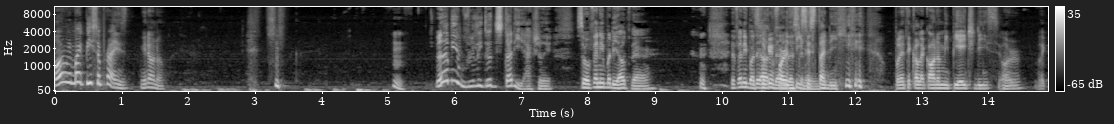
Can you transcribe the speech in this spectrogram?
Or we might be surprised. We don't know. Well, that'd be a really good study, actually. So if anybody out there, if anybody Just out looking there for a thesis study. Political economy PhDs or like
